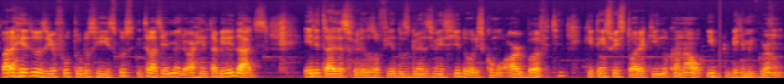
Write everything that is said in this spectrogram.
para reduzir futuros riscos e trazer melhor rentabilidades. Ele traz essa filosofia dos grandes investidores, como Warren Buffett, que tem sua história aqui no canal, e Benjamin Graham.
